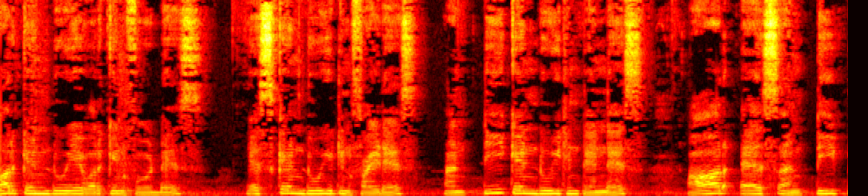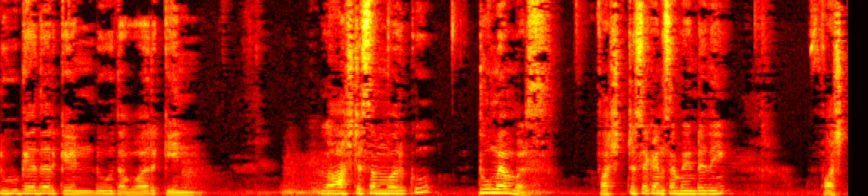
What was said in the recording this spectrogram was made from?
R can do a work in four days S can do it in five days and T can do it in ten days R S and T together can do the work in last sum వరకు two members first second sum ఏంటిది? ఫస్ట్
